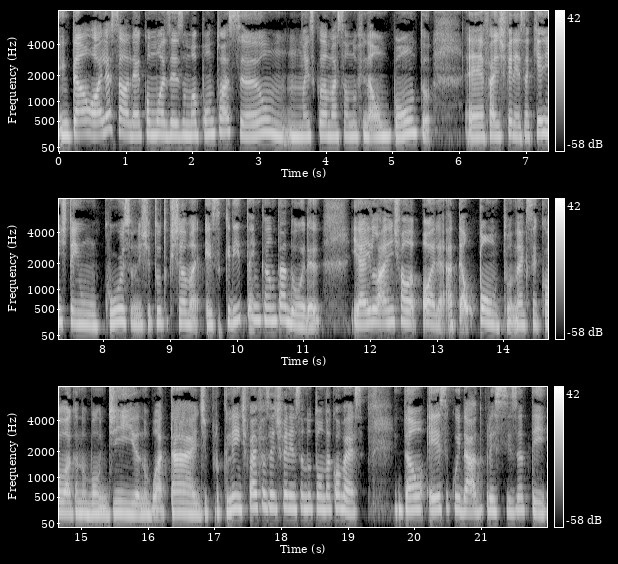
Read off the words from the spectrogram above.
Então, olha só, né? Como às vezes uma pontuação, uma exclamação no final, um ponto, é, faz diferença. Aqui a gente tem um curso no Instituto que chama Escrita Encantadora. E aí lá a gente fala: olha, a até um ponto, né, que você coloca no bom dia, no boa tarde para o cliente, vai fazer diferença no tom da conversa. Então, esse cuidado precisa ter.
